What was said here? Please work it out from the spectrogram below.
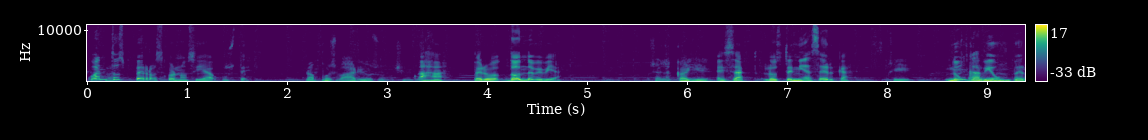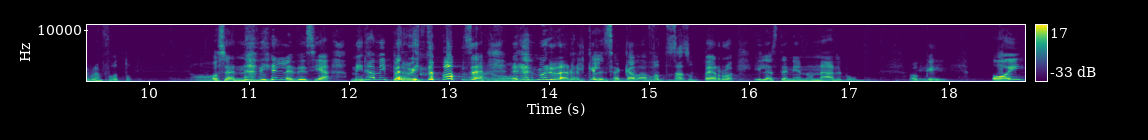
¿Cuántos perros conocía usted? No, pues varios, un chingo. Ajá, pero ¿dónde vivía? O sea, en la calle, Exacto, los tenía cerca. sí. Nunca Claro. vio un perro en foto. No, O sea, nadie le decía, mira mi perrito. O sea, Claro. era muy raro el que le sacaba fotos a su perro y las tenía en un álbum. Ok. Sí. Hoy,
